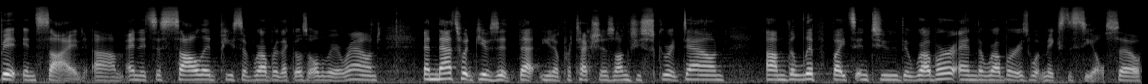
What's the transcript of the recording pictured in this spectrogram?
bit inside, um, and it's a solid piece of rubber that goes all the way around, and that's what gives it that you know protection. As long as you screw it down, um, the lip bites into the rubber, and the rubber is what makes the seal. So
